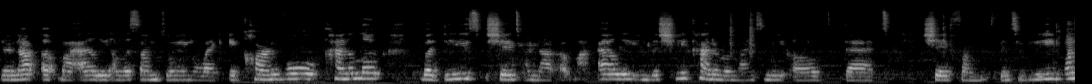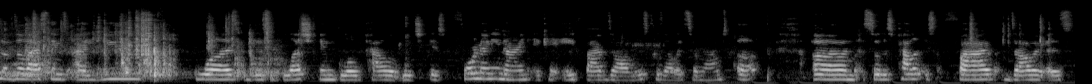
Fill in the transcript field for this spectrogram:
They're not up my alley unless I'm doing like a carnival kind of look. But these shades are not up my alley and the shade kind of reminds me of that shade from Fenty Beauty. One of the last things I used was this Blush and Glow palette, which is $4.99, aka $5, because I like to round up. Um, so this palette is $5 as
